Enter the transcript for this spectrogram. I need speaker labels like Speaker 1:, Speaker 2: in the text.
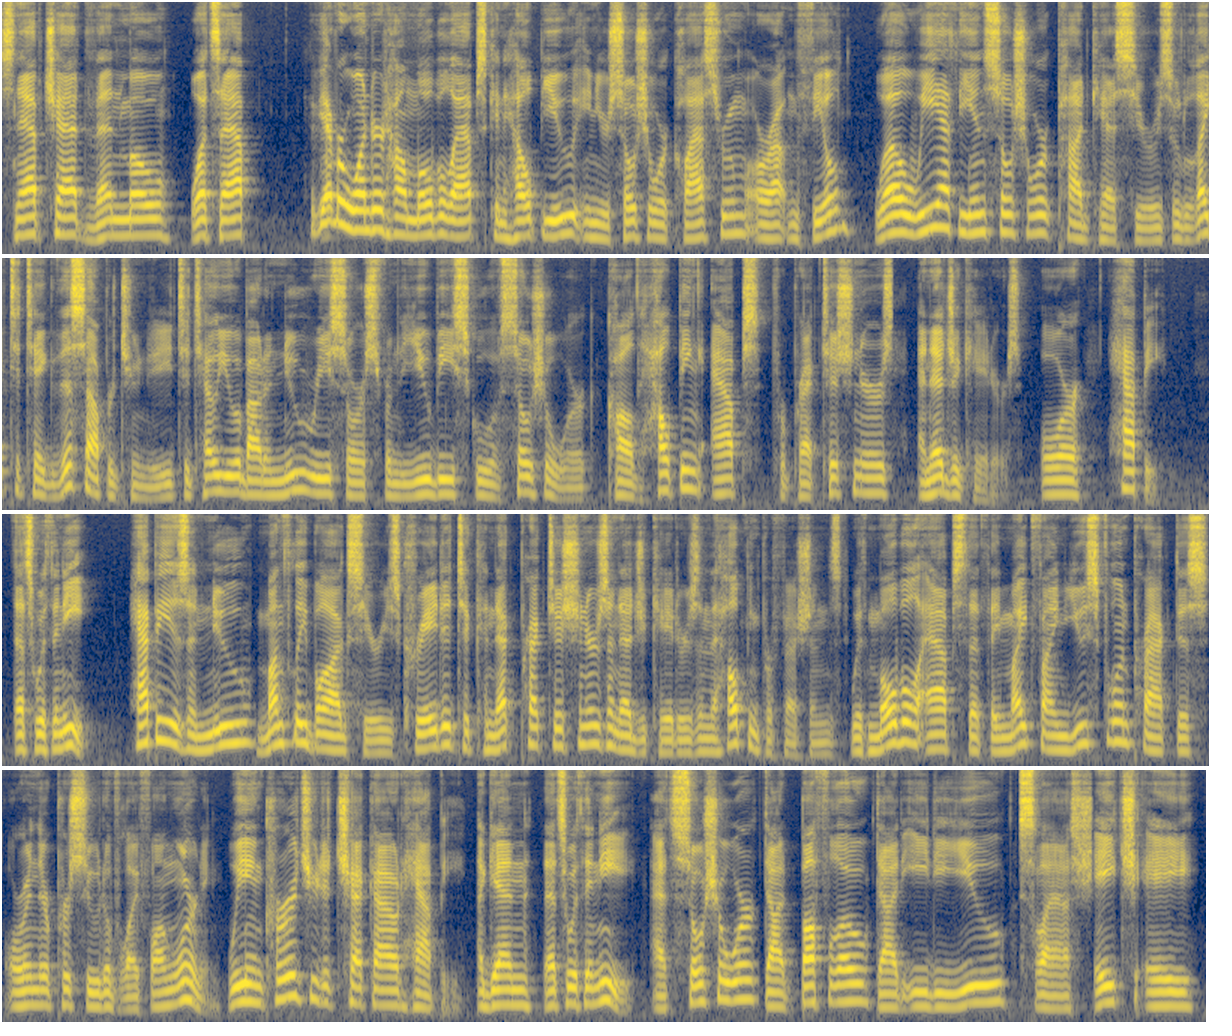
Speaker 1: Snapchat, Venmo, WhatsApp. Have you ever wondered how mobile apps can help you in your social work classroom or out in the field? Well, we at the In Social Work podcast series would like to take this opportunity to tell you about a new resource from the UB School of Social Work called Helping Apps for Practitioners and Educators, or HAPPE. That's with an E. HAPPE is a new monthly blog series created to connect practitioners and educators in the helping professions with mobile apps that they might find useful in practice or in their pursuit of lifelong learning. We encourage you to check out HAPPE. Again, that's with an E at socialwork.buffalo.edu slash H-A-P-P-E.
